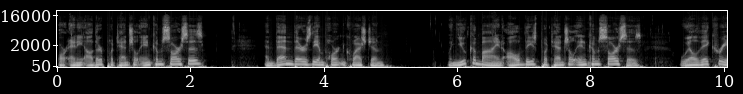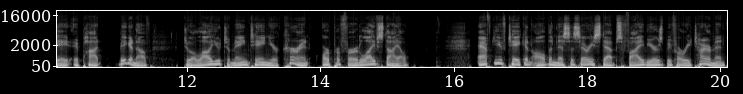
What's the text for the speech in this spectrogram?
or any other potential income sources? And then there's the important question when you combine all of these potential income sources, will they create a pot big enough to allow you to maintain your current or preferred lifestyle? After you've taken all the necessary steps five years before retirement,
